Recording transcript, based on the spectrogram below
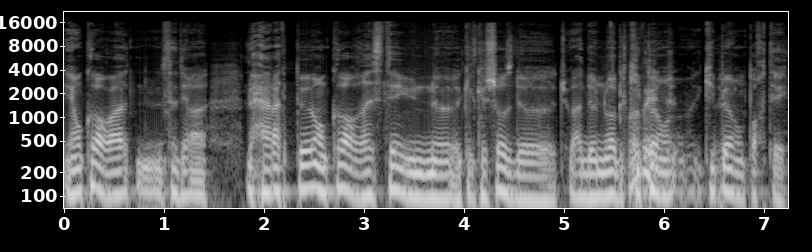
Et encore, hein, c'est-à-dire, le harak peut encore rester une, quelque chose de, tu vois, de noble qui, peut, qui peut emporter.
